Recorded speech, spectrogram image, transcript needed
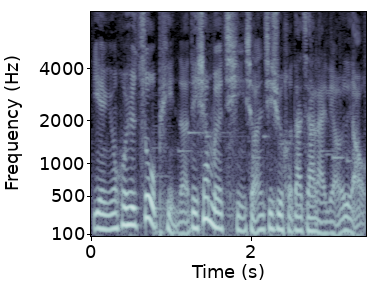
演员或是作品呢？等一下我们请小安继续和大家来聊一聊。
